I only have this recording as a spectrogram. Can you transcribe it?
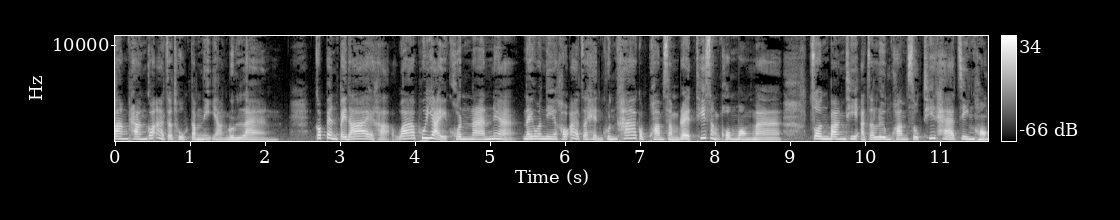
บางครั้งก็อาจจะถูกตำหนิอย่างรุนแรง ก็เป็นไปได้ค่ะ ว่าผู้ใหญ่คนนั้นเนี่ยในวันนี้เขาอาจจะเห็นคุณค่ากับความสำเร็จที่สังคมมองมา จนบางทีอาจจะลืมความสุขที่แท้จริงของ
